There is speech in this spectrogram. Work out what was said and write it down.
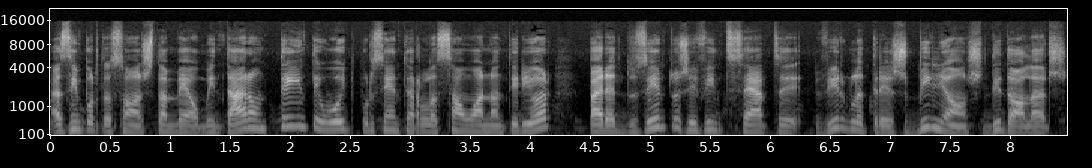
As importações também aumentaram 38% em relação ao ano anterior para 227,3 bilhões de dólares.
